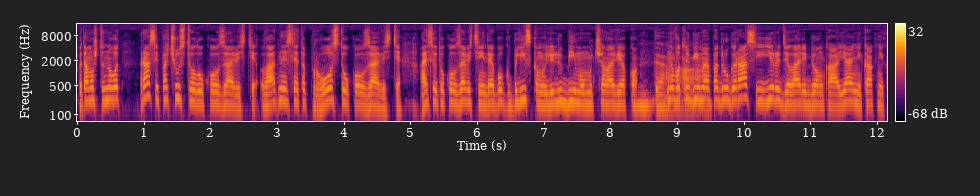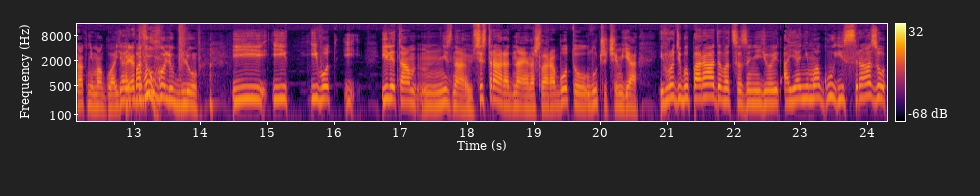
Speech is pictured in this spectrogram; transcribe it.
Потому что, ну вот, раз и почувствовала укол зависти, ладно, если это просто укол зависти, а если это укол зависти, не дай бог, к близкому или любимому человеку. Да. Ну вот любимая подруга раз и, и родила ребенка, а я никак-никак не могу. А я А и я подругу двух. люблю. И, и, и вот, и, или там, не знаю, сестра родная нашла работу лучше, чем я. И вроде бы порадоваться за нее, а я не могу. И сразу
